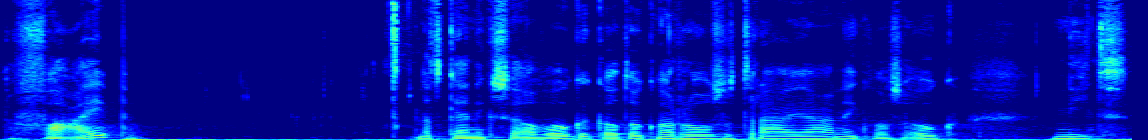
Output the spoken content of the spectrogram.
vibe. Dat ken ik zelf ook. Ik had ook een roze trui aan. Ik was ook niet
